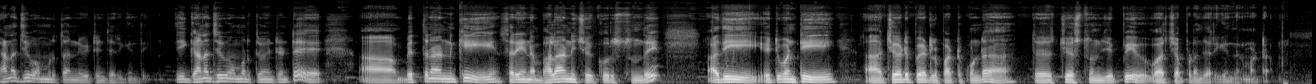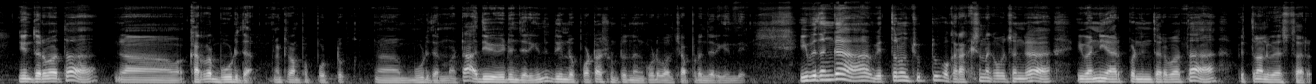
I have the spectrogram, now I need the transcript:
ఘనజీవామృతాన్ని వేయటం జరిగింది. ఈ ఘనజీవామృతం ఏంటంటే విత్తనానికి సరైన బలాన్ని చేకూరుస్తుంది. అది ఎటువంటి ఆ, పట్టకుండా చే- చేస్తుందని చెప్పి వారు చెప్పడం జరిగిందనమాట. దీని తర్వాత కర్ర బూడిద అంటే రంప పొట్టు బూడిద అనమాట అది వేయడం జరిగింది. దీనిలో పొటాష్ ఉంటుందని కూడా వాళ్ళు చెప్పడం జరిగింది. ఈ విధంగా విత్తనం చుట్టూ ఒక రక్షణ కవచంగా ఇవన్నీ ఏర్పడిన తర్వాత విత్తనాలు వేస్తారు.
